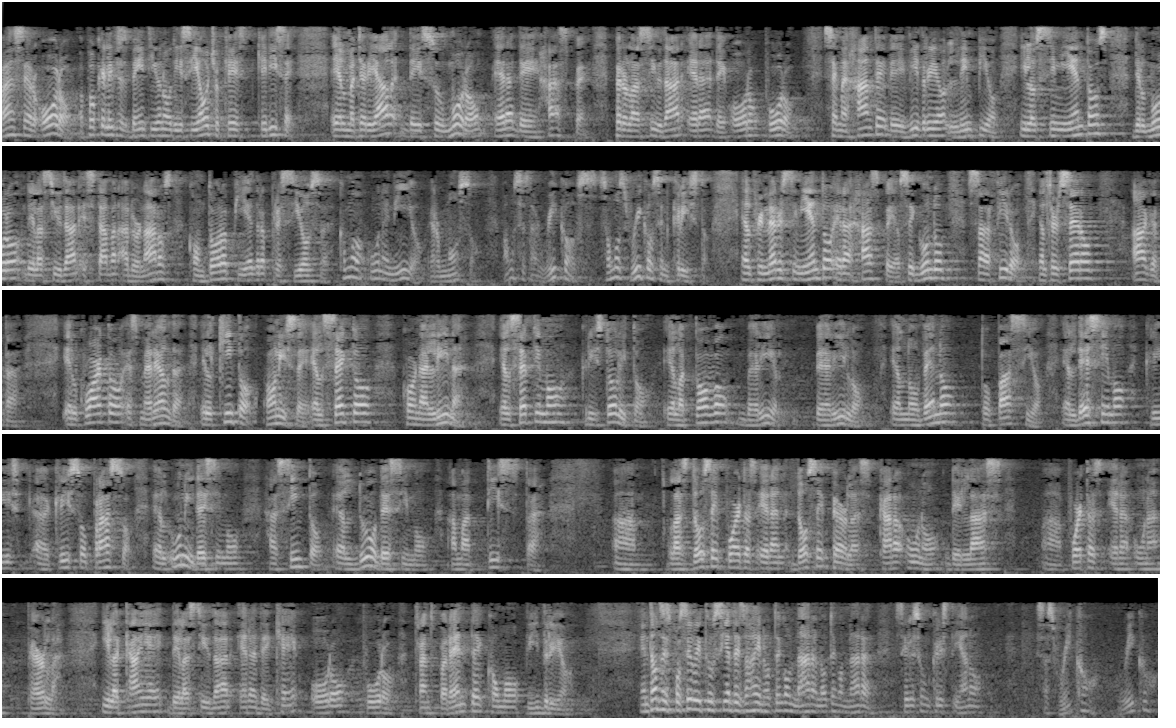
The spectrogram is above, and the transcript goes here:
Va a ser oro. Apocalipsis 21, 18, ¿qué, dice? El material de su muro era de jaspe, pero la ciudad era de oro puro, semejante de vidrio limpio, y los cimientos del muro de la ciudad estaban adornados con toda piedra preciosa, como un anillo hermoso. Vamos a estar ricos. Somos ricos en Cristo. El primer cimiento era jaspe, el segundo zafiro, el tercero ágata el cuarto esmeralda, el quinto ónice, el sexto cornalina, el séptimo cristólito, el octavo beril, berilo, el noveno topacio, el décimo uh, crisopraso, el unidécimo jacinto, el duodécimo amatista. Las doce puertas eran doce perlas, cada uno de las uh, puertas era una perla y la calle de la ciudad era de qué? Oro puro, transparente como vidrio. Entonces, posible tú sientes, ay, no tengo nada, no tengo nada. Si eres un cristiano, estás rico, rico.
